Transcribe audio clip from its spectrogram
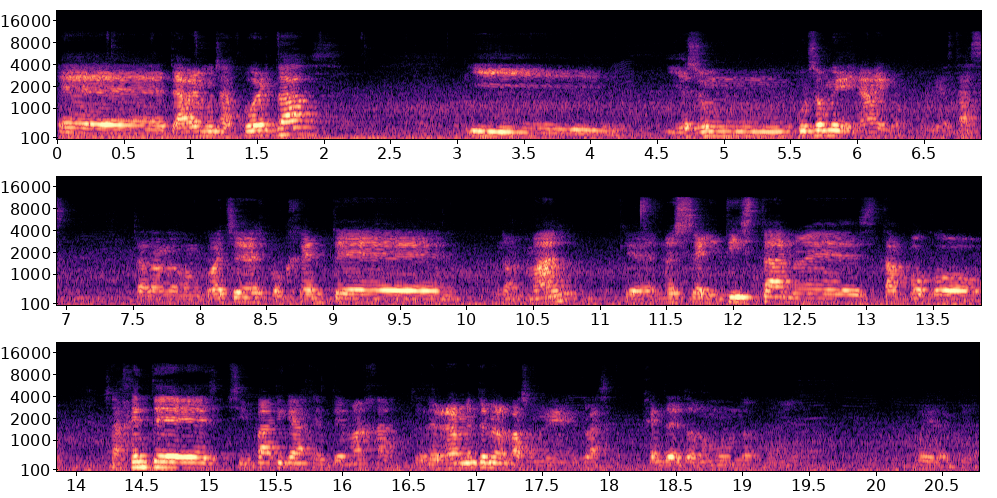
eh, te abre muchas puertas y, y es un curso muy dinámico, porque estás tratando con coches, con gente normal, que no es elitista, no es tampoco... Sea, gente simpática, gente maja, entonces realmente me lo paso muy bien en clase, gente de todo el mundo, también. muy divertido.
